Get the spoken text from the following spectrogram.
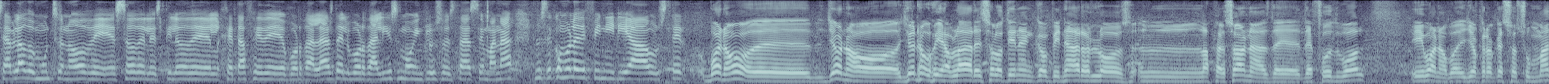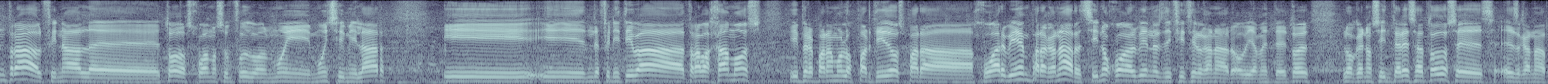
Se ha hablado mucho ¿no? de eso, del estilo del Getafe de Bordalás, del bordalismo incluso esta semana. No sé cómo lo definiría usted. Bueno, eh, yo, no, yo no voy a hablar, eso lo tienen que opinar los, las personas de, fútbol. Y bueno, pues yo creo que eso es un mantra. Al final eh, todos jugamos un fútbol muy, muy similar. Y, en definitiva trabajamos y preparamos los partidos para jugar bien, para ganar. Si no juegas bien es difícil ganar, obviamente. Entonces lo que nos interesa a todos es, es ganar.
